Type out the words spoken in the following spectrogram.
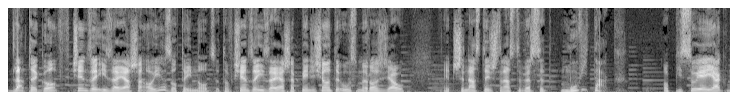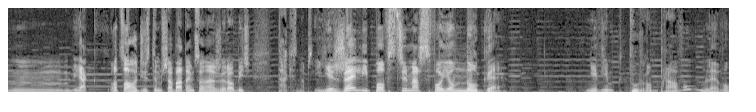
dlatego w księdze Izajasza, o jest o tej nodze, to w księdze Izajasza 58 rozdział 13 i 14 werset mówi tak. Opisuje, jak, mm, jak, o co chodzi z tym szabatem, co należy robić. Tak jest napisane. Jeżeli powstrzymasz swoją nogę, nie wiem którą, prawą, lewą,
